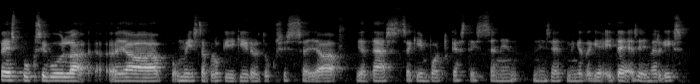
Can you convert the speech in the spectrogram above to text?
Facebook-sivuilla ja omissa blogikirjoituksissa ja, ja tässäkin podcastissa, niin, niin se, että minkä takia itse esimerkiksi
